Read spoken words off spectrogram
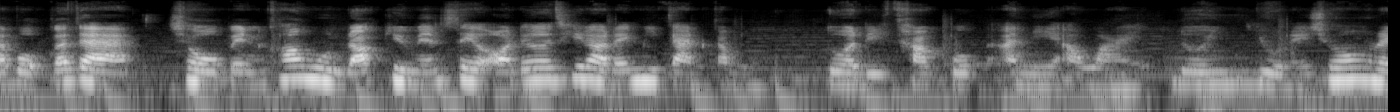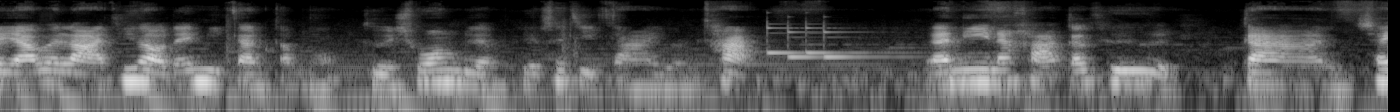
ระบบก็จะโชว์เป็นข้อมูล document sale order ที่เราได้มีการกำหนด ตัว discount group อันนี้เอาไว้ โดยอยู่ในช่วงระยะเวลาที่เราได้มีการกำหนด คือช่วงเดือนพฤศจิกายนค่ะ และนี่นะคะก็คือการใช้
